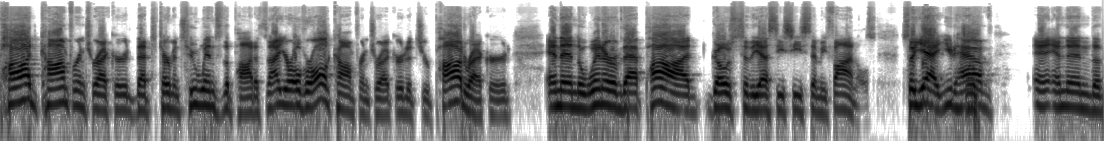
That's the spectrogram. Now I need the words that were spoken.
pod conference record that determines who wins the pod. It's not your overall conference record, it's your pod record. And then the winner of that pod goes to the SEC semifinals. So, yeah, you'd have, and, and then the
